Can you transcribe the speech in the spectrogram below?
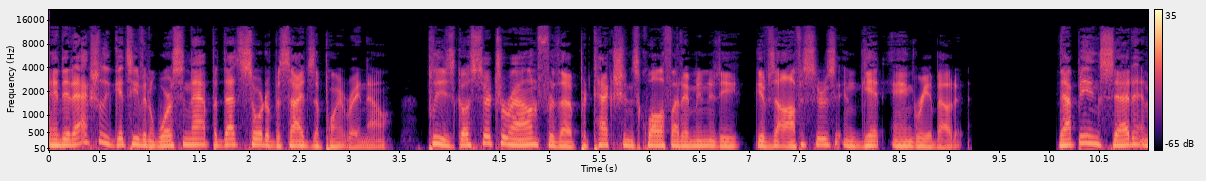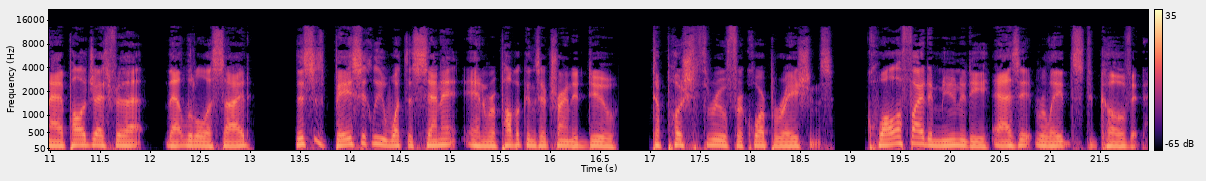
And it actually gets even worse than that, but that's sort of besides the point right now. Please go search around for the protections qualified immunity gives officers and get angry about it. That being said, and I apologize for that, that little aside, this is basically what the Senate and Republicans are trying to do to push through for corporations qualified immunity as it relates to COVID.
